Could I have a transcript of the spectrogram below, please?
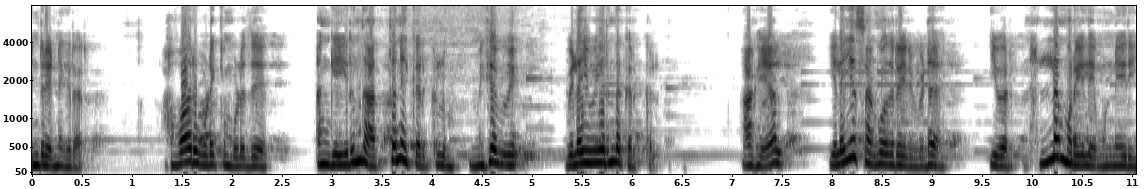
என்று எண்ணுகிறார். அவ்வாறு உடைக்கும் பொழுது அங்கே இருந்த அத்தனை கற்களும் மிக விலை உயர்ந்த கற்கள். ஆகையால் இளைய சகோதரரை விட இவர் நல்ல முறையிலே முன்னேறி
